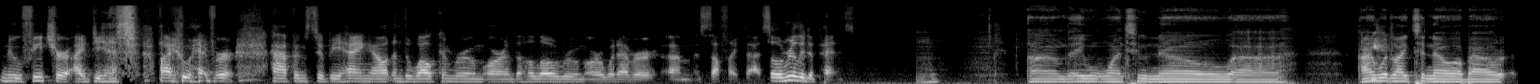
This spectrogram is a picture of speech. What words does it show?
new feature ideas by whoever happens to be hanging out in the welcome room or in the hello room or whatever um, and stuff like that. So it really depends. Um, they want to know. Uh, I would like to know about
